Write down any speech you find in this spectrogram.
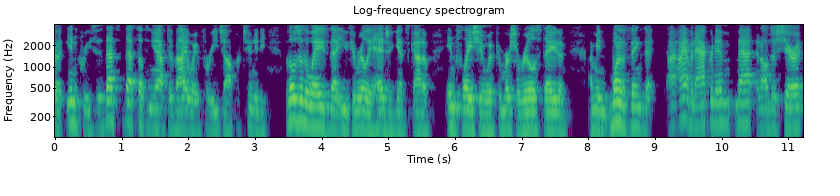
uh, increases? That's that's something you have to evaluate for each opportunity. But those are the ways that you can really hedge against kind of inflation with commercial real estate. And I mean, one of the things that I have an acronym, Matt, and I'll just share it.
